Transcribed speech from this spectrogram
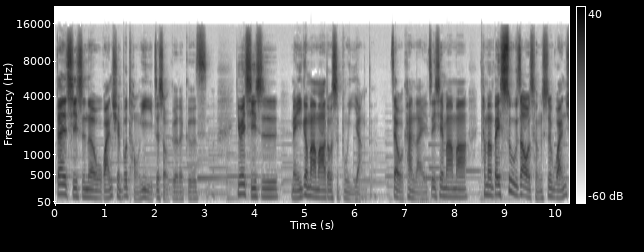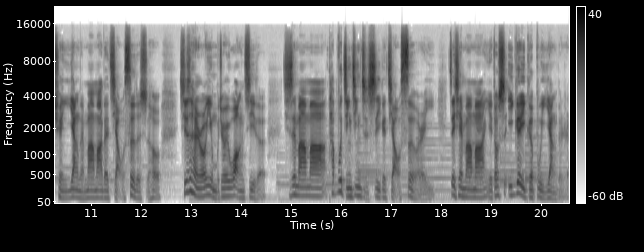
但是其实呢，我完全不同意这首歌的歌词，因为其实每一个妈妈都是不一样的。在我看来，这些妈妈她们被塑造成是完全一样的妈妈的角色的时候，其实很容易我们就会忘记了，其实妈妈她不仅仅只是一个角色而已，这些妈妈也都是一个一个不一样的人。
